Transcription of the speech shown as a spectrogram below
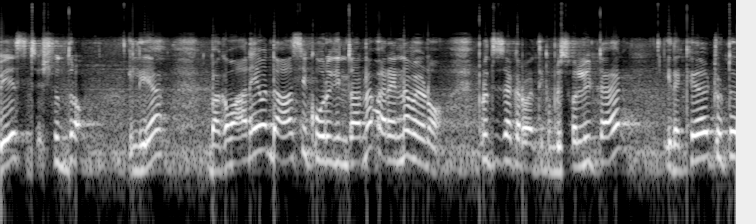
வேஸ்ட் சுத்ரம் இல்லையா? பகவானே வந்து ஆசை கூறுகின்றார்னா வேற என்ன வேணும்? பிருத்தி சக்கரவர்த்திக்கு இப்படி சொல்லிட்டார். இதை கேட்டுட்டு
